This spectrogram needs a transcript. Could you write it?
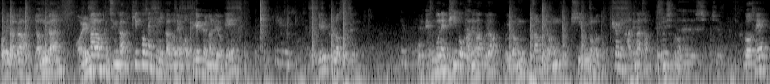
거기다가 연간 얼마만큼 증가? P%니까 너네 어떻게 표현할래 여기? 1 플러스 뭐 100분의 P도 가능하고요. 뭐 0.0P 뭐 이런 것도 표현이 가능하죠? 뭐 이런 식으로. 네, 10제곱. 그것의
